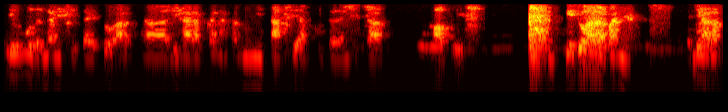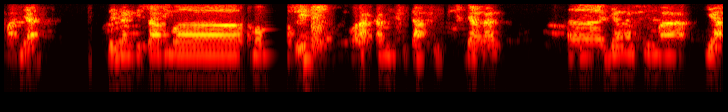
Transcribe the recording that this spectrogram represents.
ilmu dengan kita itu uh, diharapkan akan mengimitasi artikel yang kita publish. itu harapannya. Jadi harapannya dengan kita mempublish orang akan mensitasi. Jangan uh, jangan cuma ya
